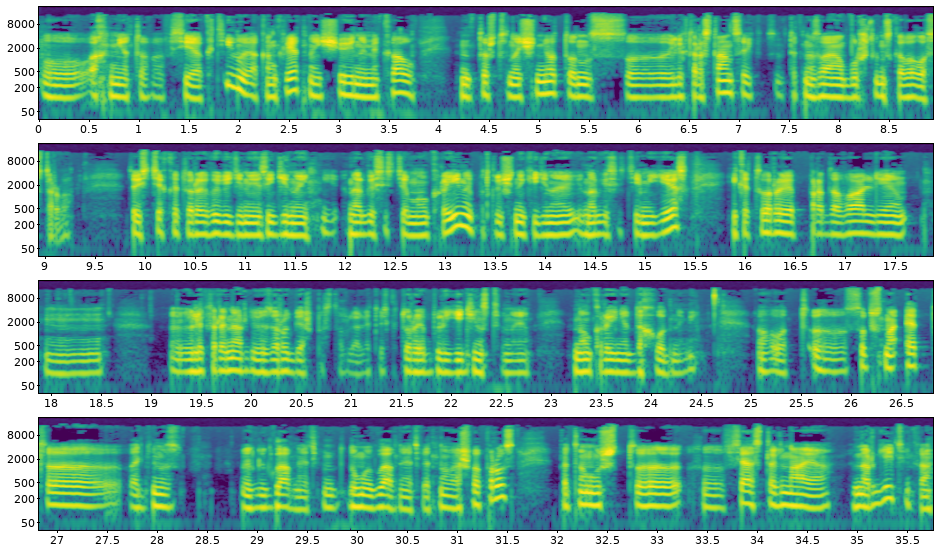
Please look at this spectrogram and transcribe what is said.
у Ахметова все активы, а конкретно еще и намекал на то, что начнет он с э, электростанции так называемого Бурштинского острова – то есть тех, которые выведены из единой энергосистемы Украины, подключены к единой энергосистеме ЕС, и которые продавали электроэнергию за рубеж поставляли, то есть которые были единственные на Украине доходными. Вот. Э, собственно, это один из главный, думаю, главный ответ на ваш вопрос, потому что э, вся остальная энергетика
